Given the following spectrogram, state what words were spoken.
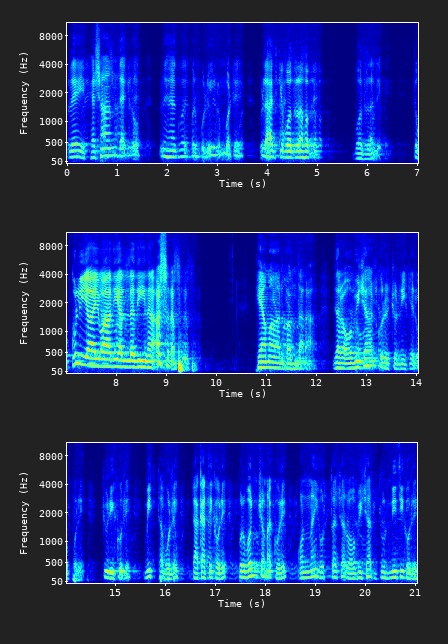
বলে, এই ফ্যাশন দেখল? বলে হ্যাঁ একবার বলে এলাম বটে। বলে, আজকে বদলা হবে। বদলা নেবে। তো কুলিয়া ইবাদি আল্লাদিনা আশরাফু হে আমার বান্দারা, যারা অবিচার করেছ নিজের উপরে, চুরি করে মিথ্যা বলে, ডাকাতি করে, প্রবঞ্চনা করে, অন্যায়, অত্যাচার, অবিচার, দুর্নীতি করে।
